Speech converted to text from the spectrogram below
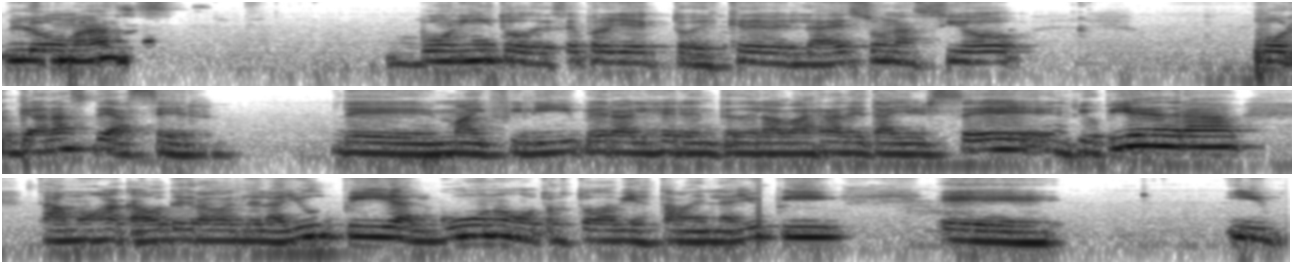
lo más bonito de ese proyecto es que de verdad eso nació por ganas de hacer de Mike Philippe, era el gerente de la barra de Taller C en Río Piedra. Estábamos acabados de graduar de la UPI, algunos, otros todavía estaban en la UPI. Eh, y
